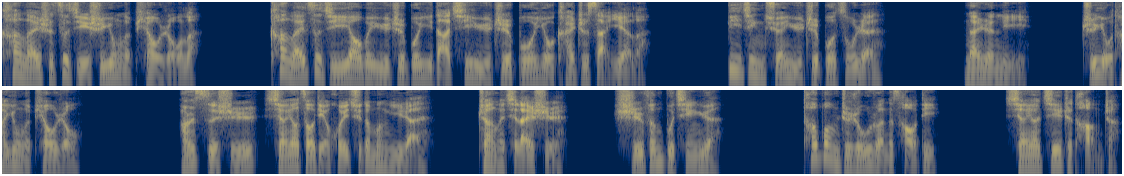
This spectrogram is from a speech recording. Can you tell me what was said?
看来是自己是用了飘柔了。看来自己要为宇智波一打七，宇智波又开枝散叶了。毕竟全宇智波族人。男人里，只有他用了飘柔。而此时想要早点回去的孟依然站了起来时，十分不情愿。他望着柔软的草地，想要接着躺着，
